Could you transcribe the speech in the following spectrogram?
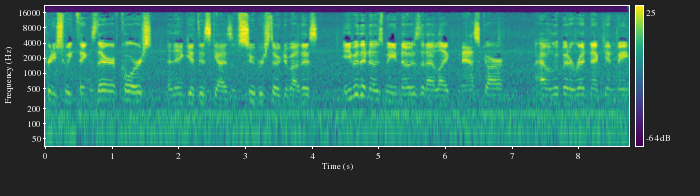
pretty sweet things there, of course. And then get this, guys. I'm super stoked about this. Anybody that knows me knows that I like NASCAR. I have a little bit of redneck in me.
